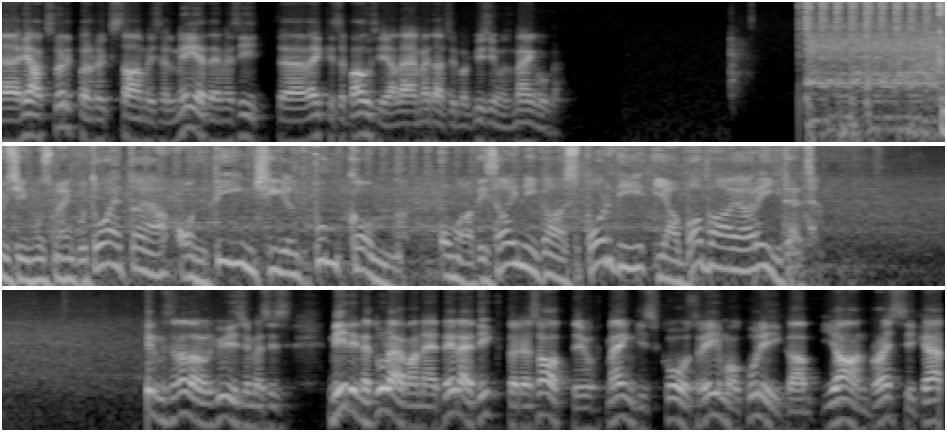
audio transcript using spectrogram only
eh, heaks võrkpalluriks saamisel. meie teeme siit eh, väikese pausi ja läheme edasi juba küsimusmänguga küsimusmängu toetaja on teamshield.com oma disainiga spordi ja vaba aja riided. eelmisel nädalal küsisime siis, milline tulevane telediktor ja saatejuht mängis koos Reimo Kuriga Jaan Brassi käe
